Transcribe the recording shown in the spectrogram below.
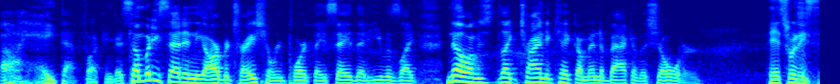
Oh, I hate that fucking guy. Somebody said in the arbitration report they say that he was like, "No, I was like trying to kick him in the back of the shoulder." It's what he's.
